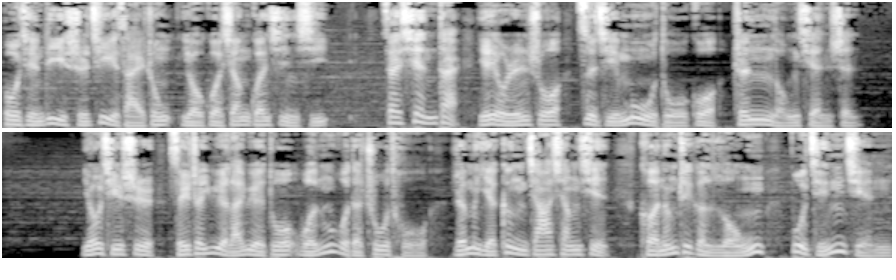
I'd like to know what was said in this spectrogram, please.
不仅历史记载中有过相关信息，在现代也有人说自己目睹过真龙现身。尤其是随着越来越多文物的出土，人们也更加相信，可能这个龙不仅仅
